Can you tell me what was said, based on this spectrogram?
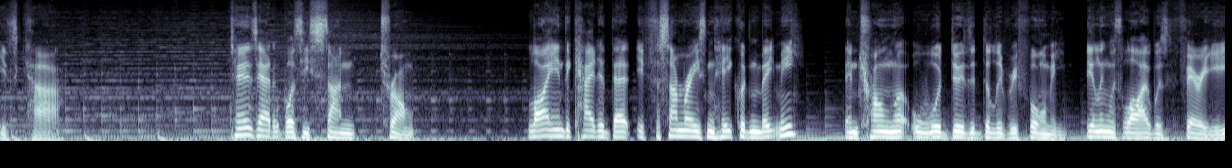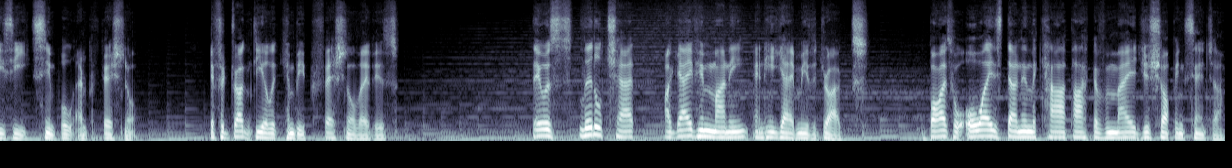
his car. Turns out it was his son, Truong. Ly indicated that if for some reason he couldn't meet me, then Truong would do the delivery for me. Dealing with Ly was very easy, simple, and professional. If a drug dealer can be professional, that is. There was little chat. I gave him money and he gave me the drugs. Buys were always done in the car park of a major shopping centre.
